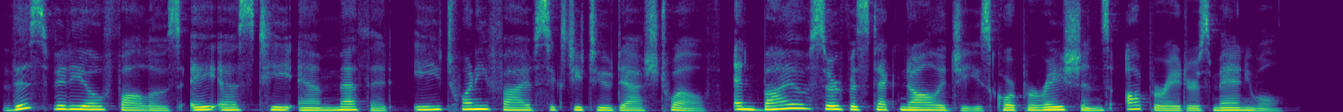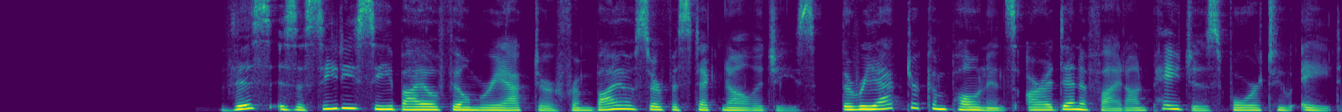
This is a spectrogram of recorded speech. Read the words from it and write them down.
This video follows ASTM method E2562-12 and Biosurface Technologies Corporation's Operator's Manual. This is a CDC biofilm reactor from Biosurface Technologies. The reactor components are identified on pages 4 to 8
